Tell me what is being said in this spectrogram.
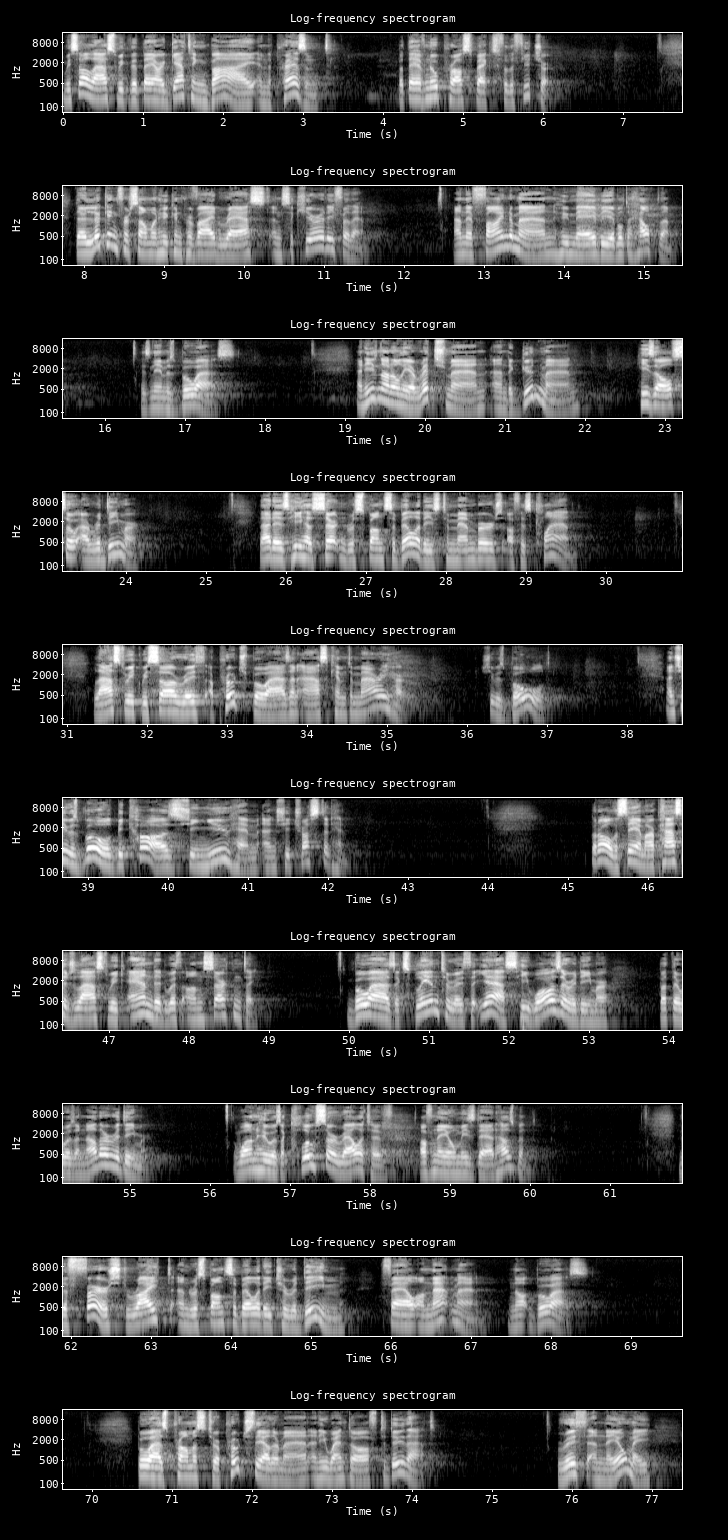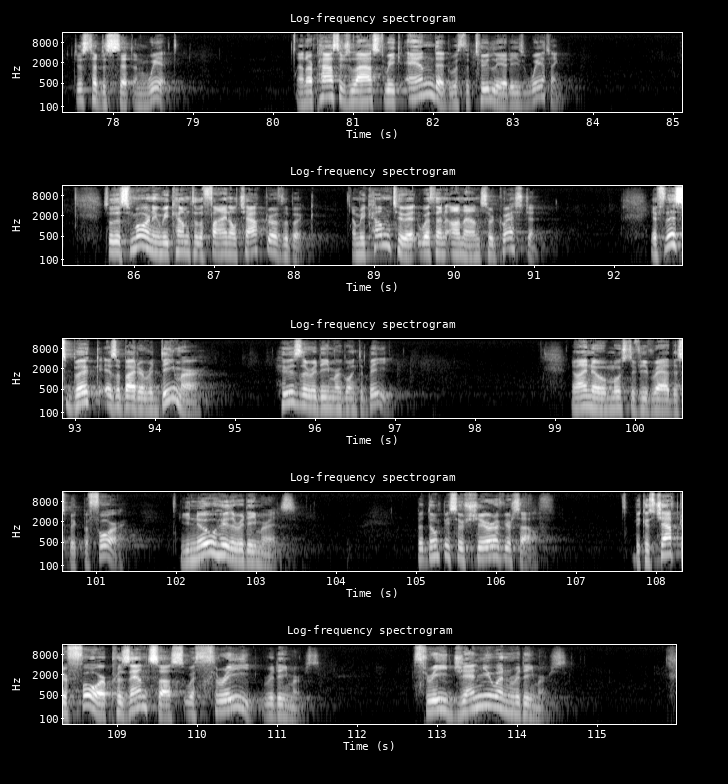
We saw last week that they are getting by in the present, but they have no prospects for the future. They're looking for someone who can provide rest and security for them. And they've found a man who may be able to help them. His name is Boaz. And he's not only a rich man and a good man, he's also a redeemer. That is, he has certain responsibilities to members of his clan. Last week we saw Ruth approach Boaz and ask him to marry her. She was bold. And she was bold because she knew him and she trusted him. But all the same, our passage last week ended with uncertainty. Boaz explained to Ruth that yes, he was a redeemer, but there was another redeemer, one who was a closer relative of Naomi's dead husband. The first right and responsibility to redeem fell on that man, not Boaz. Boaz promised to approach the other man, and he went off to do that. Ruth and Naomi just had to sit and wait. And our passage last week ended with the two ladies waiting. So this morning we come to the final chapter of the book, and we come to it with an unanswered question. If this book is about a Redeemer, who is the Redeemer going to be? Now, I know most of you have read this book before. You know who the Redeemer is. But don't be so sure of yourself. Because chapter 4 presents us with three Redeemers, three genuine Redeemers.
